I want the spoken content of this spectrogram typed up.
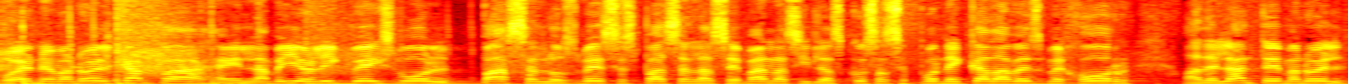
Bueno, Emanuel Campa, en la Major League Baseball pasan los meses, pasan las semanas y las cosas se ponen cada vez mejor. Adelante, Emanuel.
